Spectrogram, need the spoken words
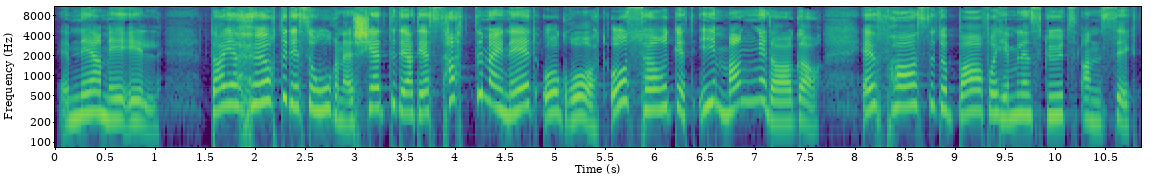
ned med ild. Da jeg hørte disse ordene, skjedde det at jeg satte meg ned og gråt og sørget i mange dager. Jeg fastet og ba for himmelens Guds ansikt.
